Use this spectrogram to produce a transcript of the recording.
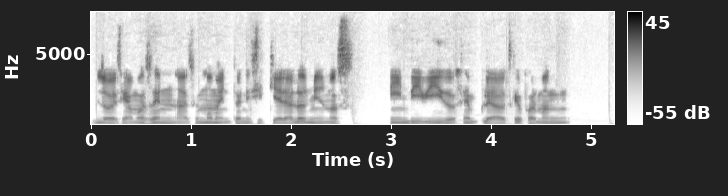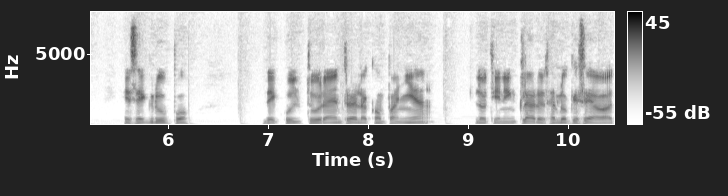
lo decíamos en, hace un momento, ni siquiera los mismos individuos, empleados que forman ese grupo de cultura dentro de la compañía lo tienen claro, es algo que se daba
